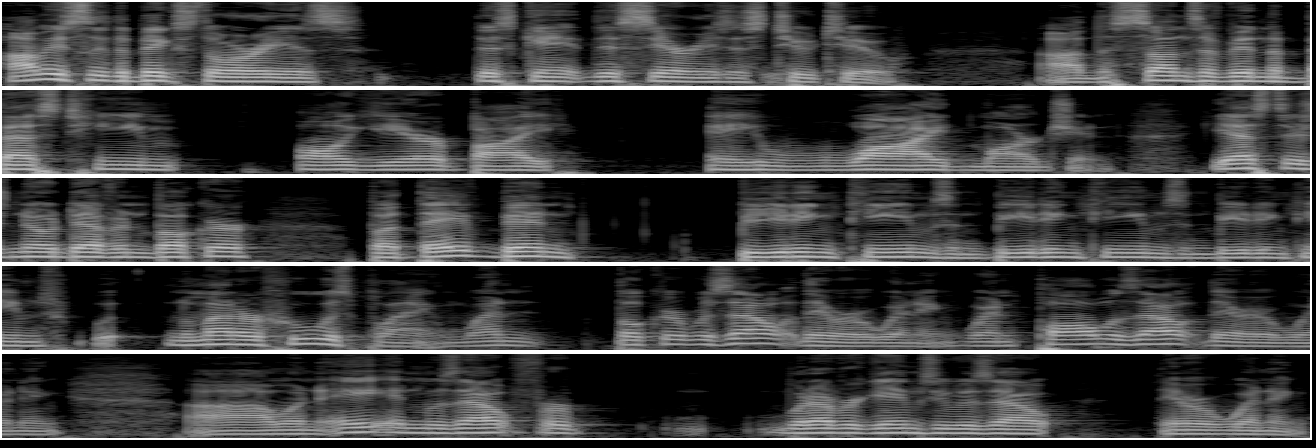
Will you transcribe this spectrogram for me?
obviously, the big story is this game. This series is two two. Uh, the Suns have been the best team all year by a wide margin. Yes, there's no Devin Booker, but they've been beating teams and beating teams and beating teams no matter who was playing. When Booker was out, they were winning. When Paul was out, they were winning. Uh, when Ayton was out for whatever games he was out, they were winning.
